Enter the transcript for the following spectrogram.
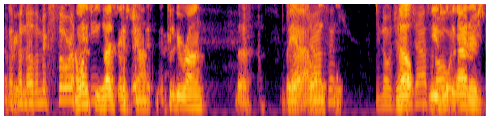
I forget his name. Another McSorley. I want to see his last name's Johnson. I could be wrong, but but yeah, Josh I want Johnson. You know, Josh No, Johnson he's with the Niners.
